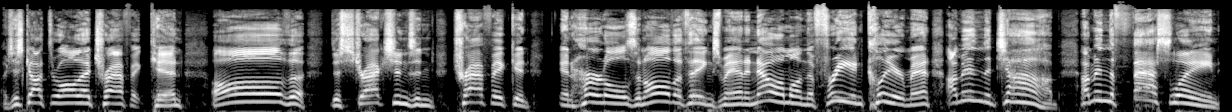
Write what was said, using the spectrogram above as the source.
I just got through all that traffic, Ken. All the distractions and traffic and, and hurdles and all the things, man. And now I'm on the free and clear, man. I'm in the job. I'm in the fast lane.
